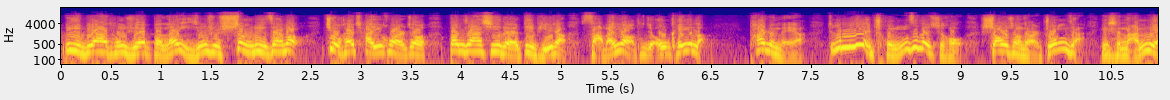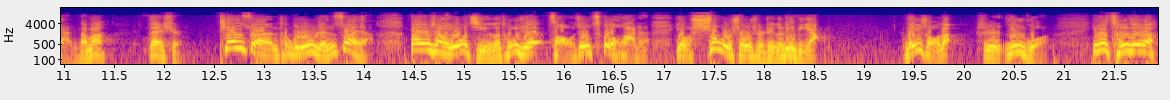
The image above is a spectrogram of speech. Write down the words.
利比亚同学本来已经是胜利在望，就还差一块叫班加西的地皮上撒完药，他就 OK 了。他认为啊，这个灭虫子的时候烧上点庄稼也是难免的嘛。但是天算他不如人算呀，班上有几个同学早就策划着要收拾收拾这个利比亚，为首的是英国。因为曾经啊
